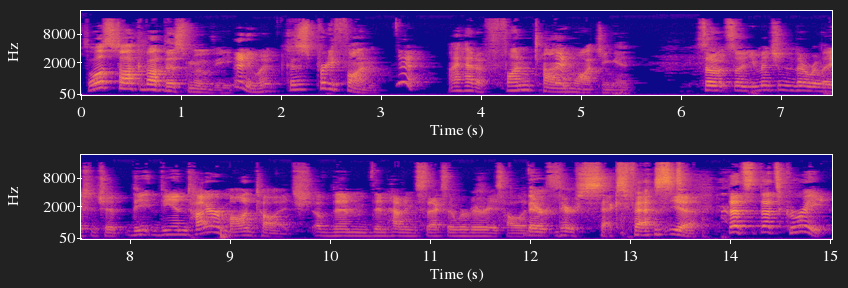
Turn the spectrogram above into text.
So let's talk about this movie Anyway, because it's pretty fun. Yeah. I had a fun time Yeah. watching it. so so you mentioned their relationship. The the entire montage of them them having sex over various holidays. Their their sex fest. yeah, that's that's great.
